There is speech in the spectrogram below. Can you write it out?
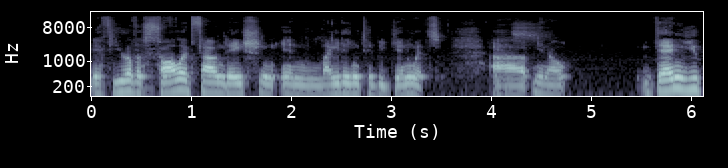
if you have a solid foundation in lighting to begin with. Uh, you know, then you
